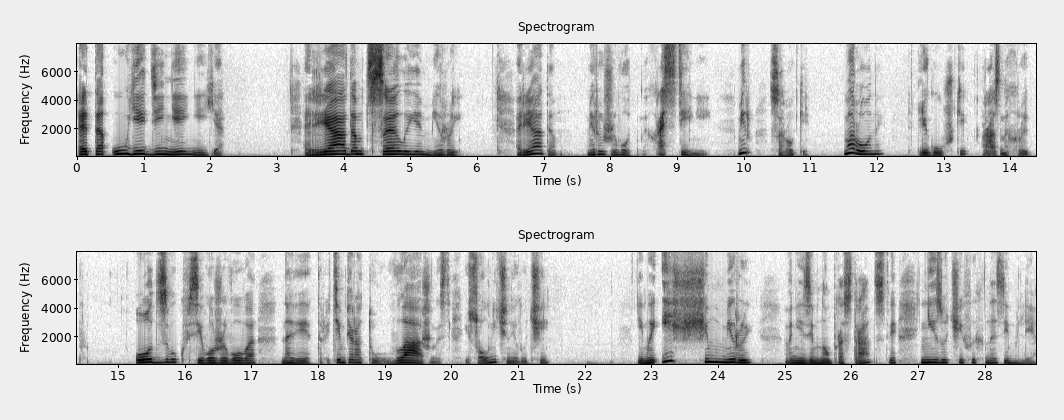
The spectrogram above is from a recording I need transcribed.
Это уединение. Рядом целые миры. Рядом миры животных, растений, мир сороки, вороны, лягушки, разных рыб. Отзвук всего живого на ветры, температуру, влажность и солнечные лучи. И мы ищем миры в неземном пространстве, не изучив их на земле.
